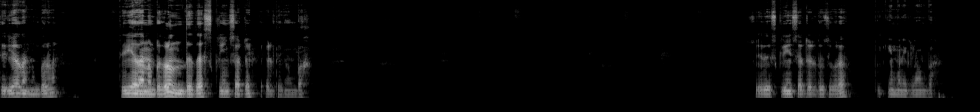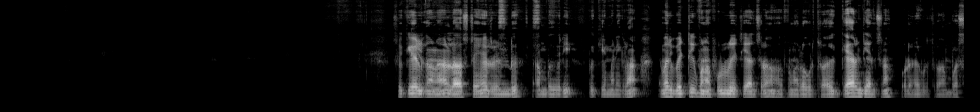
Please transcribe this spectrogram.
தெரியாத நம்பர் தெரியாத நம்பர்கள் இந்த இதை ஸ்க்ரீன்ஷாட்டு எடுத்துக்கோங்கப்பா. ஸோ இதை ஸ்க்ரீன்ஷாட் எடுத்து வச்சு கூட புக்கிங் பண்ணிக்கலாம்ப்பா. ஸோ கேளுக்கான? லாஸ்ட் டைம் ரெண்டு ஐம்பது வரி புக்கிங் பண்ணிக்கலாம் அது மாதிரி வெற்றி பணம் ஃபுல் வெற்றி ஆச்சுன்னா ஹாஃப் அன் ஹவரில் கொடுத்துருவாங்க கேரண்டி ஆச்சுன்னா உடனே கொடுத்துருவாங்க பாஸ்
